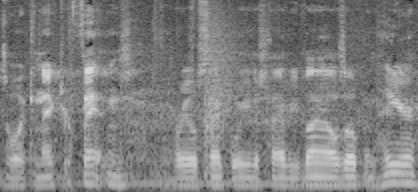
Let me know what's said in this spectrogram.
So a connector fittings, real simple. You just have your valves open here.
